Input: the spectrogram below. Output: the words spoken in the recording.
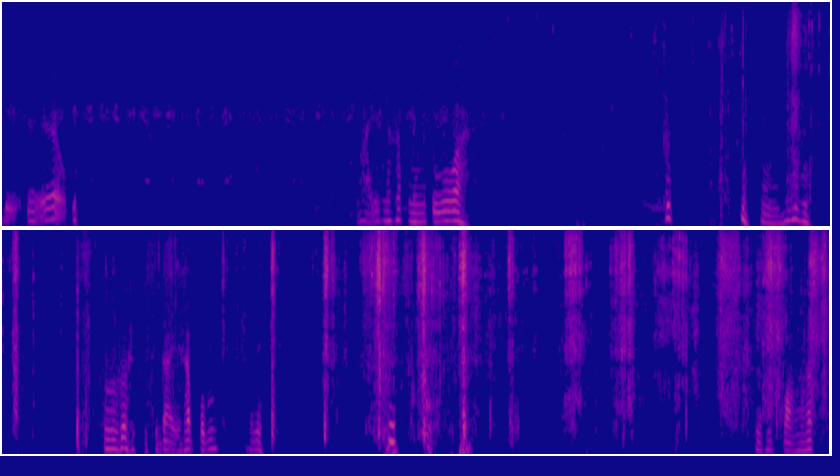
อยู่แล้วมาอีกแล้วครับหนึ่งตัวปึ๊บโอ้ยจะได้ครับผมนนี้ตัวที่ขวาครับ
